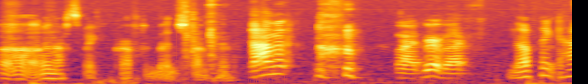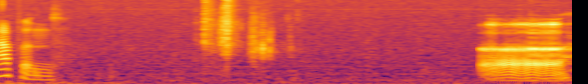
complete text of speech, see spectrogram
Uh, I'm gonna have to make a crafting bench down here. Damn it! Alright, be right back. Nothing happened. Uh,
